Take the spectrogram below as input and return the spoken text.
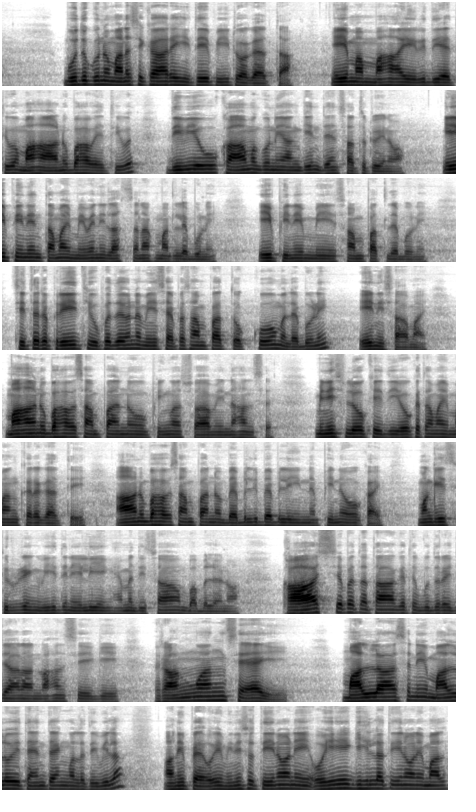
බුදු ගුණ මානසිකාරයේ හිතේ පිහිටුව ගත්තා. ඒ මම මහා ඉරිදී ඇතිව මහා අනුභව ඇතිව දිව්‍ය වූ කාම ගුණයන්ගෙන් දැන් සතුටු වෙනවා. ඒ පිනෙන් තමයි මෙවැනි ලස්සනක් මට ලැබුණේ. ඒ පිනෙන් මේ සම්පත් ලැබුණේ. සිතට ප්‍රීති උපදවන මේ සැප සම්පත් ඔක්කොම ලැබුණේ ඒ නිසාමයි. මහා අනුභව සම්පන්න වූ පින්වත් ස්වාමීන් වහන්සේ මිනිස් ලෝකේදී ඕක තමයි මං කරගත්තේ. ආනුභව සම්පන්නව බැබලි බැබලි ඉන්න පින ඕකයි. මගේ සිරුරෙන් විහිදෙන එළියෙන් හැම දිසාවම බබලනවා. කාශ්‍යප තථාගත බුදුරජාණන් වහන්සේගේ රන්වන් සෑයි මල් ආසනේ මල් ওই තැන් තැන් වල තිබිලා අනිත් ඔය මිනිස්සු තියෙනවනේ ඔහේ ගිහිල්ලා තියෙනවනේ මල්.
